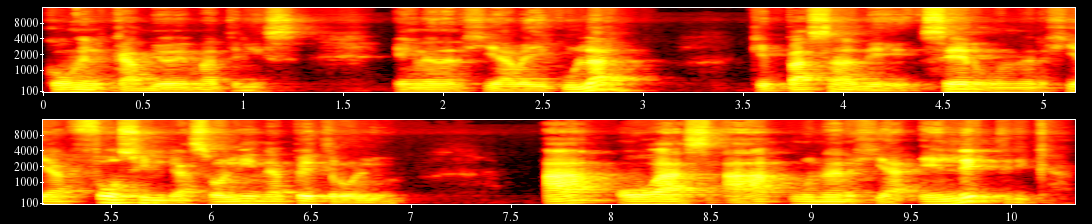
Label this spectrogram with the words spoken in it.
con el cambio de matriz en la energía vehicular, que pasa de ser una energía fósil, gasolina, petróleo, a o gas a una energía eléctrica,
